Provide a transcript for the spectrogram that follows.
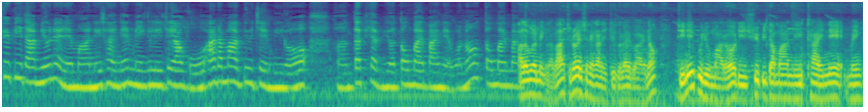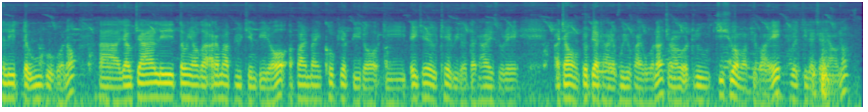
ရွှေပြည်သာမြို့နယ်ထဲမှာနေထိုင်တဲ့မိန်းကလေးတစ်ယောက်ကိုအာဓမပြုကျင့်ပြီးတော့အာတက်ဖြတ်ပြီးတော့သုံးပိုင်းပိုင်းနေပေါ့နော်သုံးပိုင်းပိုင်းအားလုံးပဲမင်္ဂလာပါကျွန်တော်ရဲ့ channel ကနေကြိုဆိုလိုက်ပါရနော်ဒီနေ့ဗီဒီယိုမှာတော့ဒီရွှေပြည်သားမှာနေထိုင်တဲ့ main ကလေးတဦးကိုပေါ့နော်အာယောက်ျားလေး၃ယောက်ကအာရမပြုခြင်းပြီးတော့အပိုင်းပိုင်းခုတ်ဖြတ်ပြီးတော့ဒီအိတ်ထဲကိုထည့်ပြီးတော့တတ်ထားရဆိုတော့အကြောင်းကိုပြောပြထားတဲ့ဗီဒီယိုဖိုင်ကိုပေါ့နော်ကျွန်တော်တို့အတူတူကြည့်ရှုရမှာဖြစ်ပါတယ်ပြီးတော့ကြည့်လိုက်ကြရအောင်နော်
